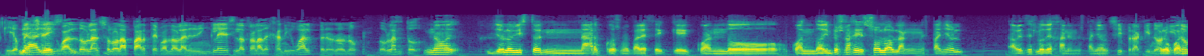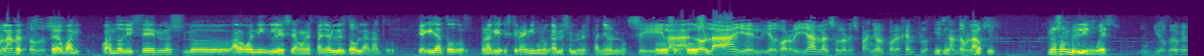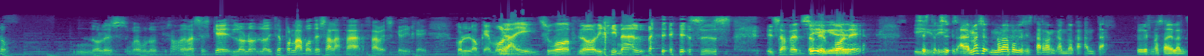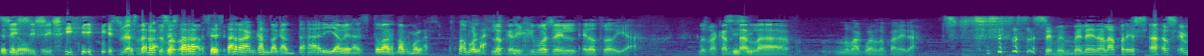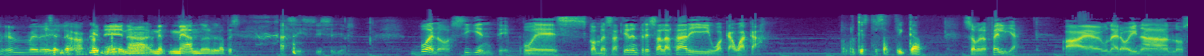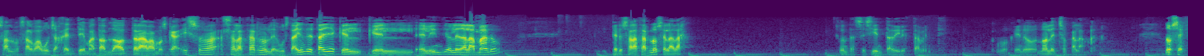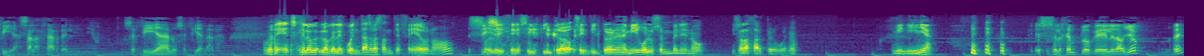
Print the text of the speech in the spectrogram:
Que yo Ya, pensé, yo- igual doblan solo la parte cuando hablan en inglés y la otra la dejan igual, pero no, no, doblan todo. No, yo lo he visto en Narcos, me parece, que cuando, cuando hay un personaje que solo hablan en español, a veces lo dejan en español. Sí, pero aquí no, pero aquí cuando, doblan pero, a todos. pero cuan- cuando, dicen los, lo- algo en inglés y algo en español, les doblan a todos. Y aquí a todos. Bueno, aquí es que no hay ninguno que hable solo en español, ¿no? Sí, Todos- la todos- Lola y el, y el gorrilla hablan solo en español, por ejemplo, y están no- doblados. No, no son bilingües. Yo creo que no. No les. Bueno, no he fijado. Además, es que lo, lo hice por la voz de Salazar, ¿sabes? Que dije, con lo que mola ahí, su voz, ¿no? Original, ese, es- ese acento Sí, que, que- pone. Y está- se- además, mola porque se está arrancando a cantar. Creo que es más adelante, sí, pero. sí, sí, sí, es Se está, se, se arrancando a cantar y ya verás, esto va, va a molar. Va a molar. Lo que dijimos el, el otro día. Nos va a cantar sí. la. No me acuerdo cuál era. se me envenena la presa, se me envenena. Nena, me, meando en la presa. Ah, sí, sí, señor. Bueno, siguiente. Pues conversación entre Salazar y Waka Waka Porque esto es África. sobre Ofelia. Ah, eh, una heroína, nos salva, salva a mucha gente matando a otra. Vamos, que eso a Salazar no le gusta. Hay un detalle que el, que el, el indio le da la mano, pero Salazar no se la da. Se sienta directamente. Como que no, no le choca la mano. No se fía Salazar del indio. No se fía, no se fía nada. Hombre, es que lo, lo que le cuenta es bastante feo, ¿no? Sí, Pues sí. le dice que se infiltró, se infiltró el enemigo y los envenenó. Y Salazar, pero bueno. Mi niña. Ese es el ejemplo que le he dado yo, ¿eh?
